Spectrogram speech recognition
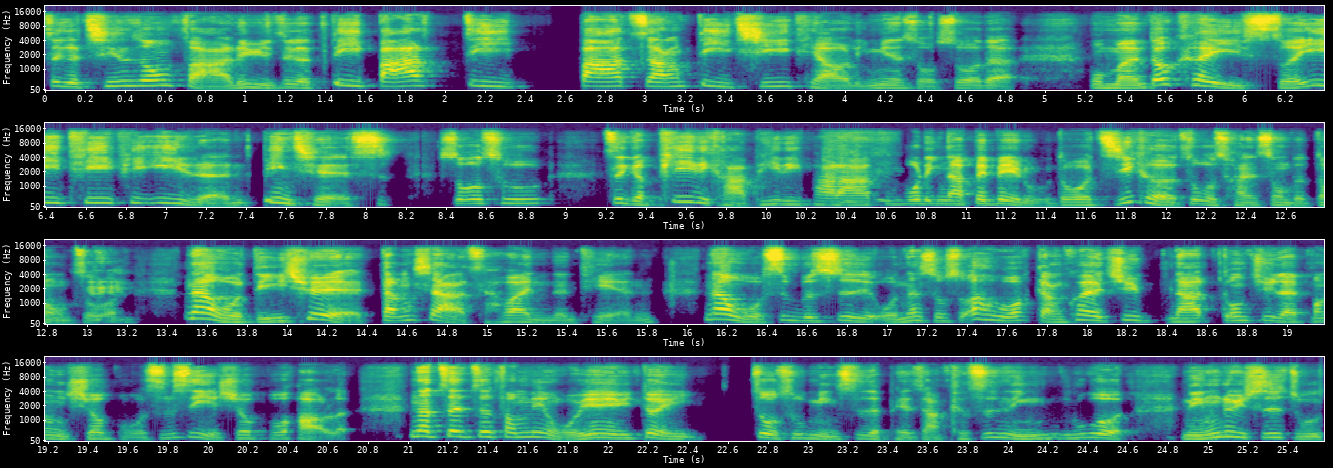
这个轻松法律这个第八第八章第七条里面所说的，我们都可以随意 TP 一人，并且是说出这个霹雳卡噼里啪啦波波丽娜贝贝鲁多即可做传送的动作。那我的确当下踩坏你的田，那我是不是我那时候说啊，我赶快去拿工具来帮你修补，我是不是也修补好了？那在这方面，我愿意对做出民事的赔偿。可是您如果您律师主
